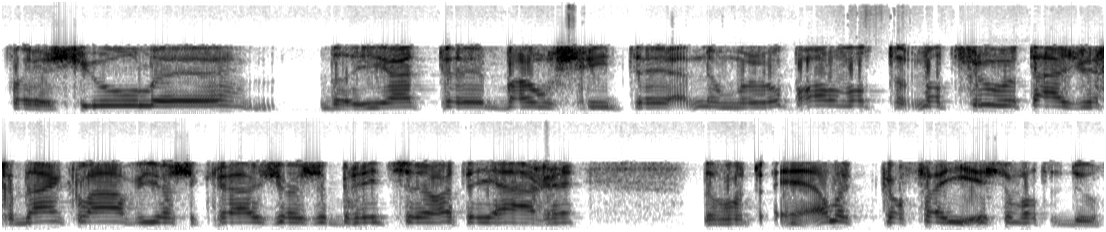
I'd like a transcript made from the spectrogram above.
Voor de sjoelen, biljarten, boogschieten, noem maar op. Al wat, wat vroeger thuis weer gedaan. Klaverjassen, kruisjassen, britsen, hartenjagen. Er wordt, in elk café is er wat te doen.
